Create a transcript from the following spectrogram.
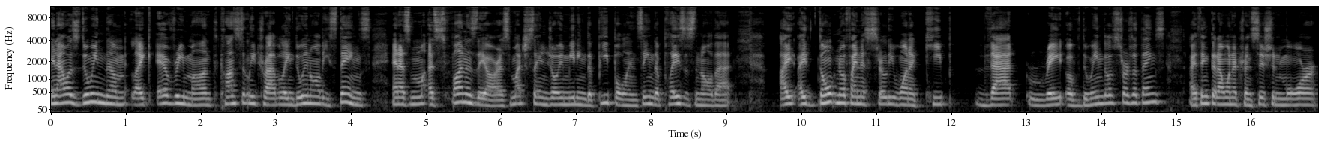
and I was doing them like every month, constantly traveling, doing all these things. And as as fun as they are, as much as I enjoy meeting the people and seeing the places and all that, I I don't know if I necessarily want to keep that rate of doing those sorts of things. I think that I want to transition more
